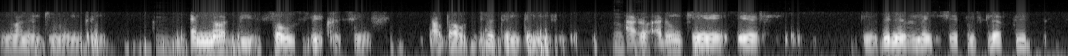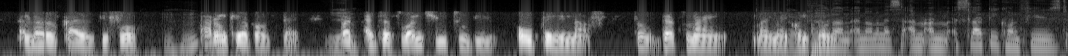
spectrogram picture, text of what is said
one and two and three, Mm. and not be so secretive about certain things. I don't I don't care if you've been in a relationship, you've slept with a lot of guys before. Mhm. I don't care about that Yeah. but I just want you to be open enough. So that's my my, my Okay. concern. Hold on, Anonymous. I'm, I'm slightly confused.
